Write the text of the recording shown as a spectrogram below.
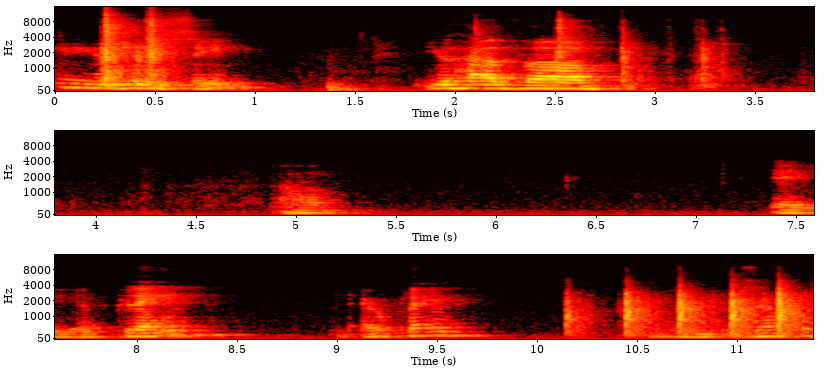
you usually see. You have uh, um, a, a, plane, an airplane, an example.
